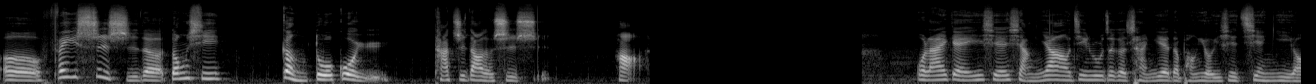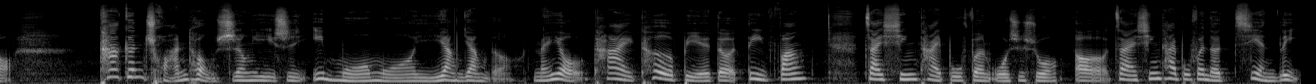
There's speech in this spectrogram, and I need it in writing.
呃非事实的东西更多过于他知道的事实。好，我来给一些想要进入这个产业的朋友一些建议哦。它跟传统生意是一模模一样样的，没有太特别的地方。在心态部分，我是说，呃，在心态部分的建立，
